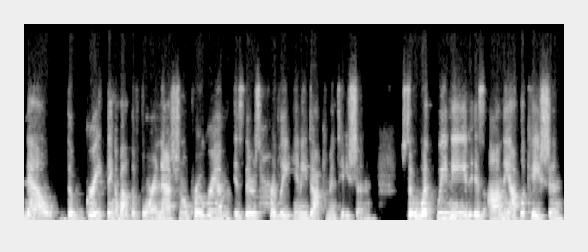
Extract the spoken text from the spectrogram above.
Now, the great thing about the foreign national program is there's hardly any documentation. So what we need is on the application,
